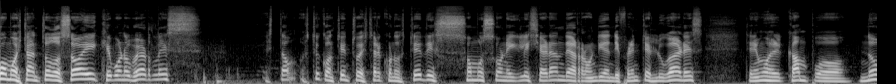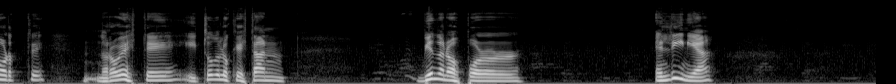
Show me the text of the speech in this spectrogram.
¿Cómo están todos hoy? Qué bueno verles. estoy contento de estar con ustedes. Somos una iglesia grande reunida en diferentes lugares. Tenemos el campo norte, noroeste y todos los que están viéndonos por en línea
